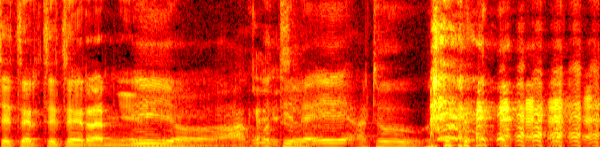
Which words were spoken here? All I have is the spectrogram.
jajar-jajarannya. Iya, aku dileke aduh.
